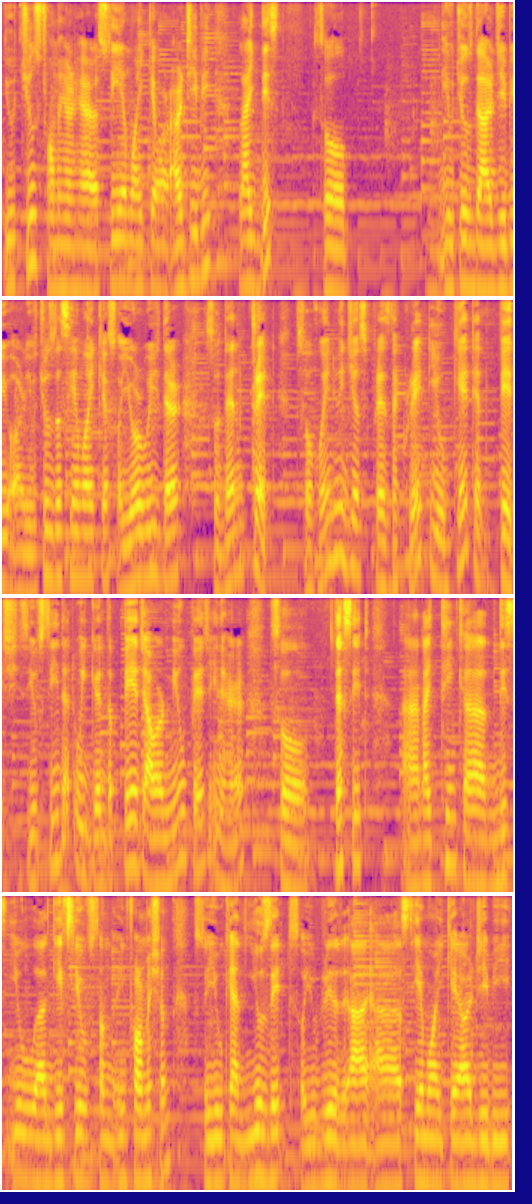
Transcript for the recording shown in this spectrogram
you choose from here here CMYK or RGB like this. So you choose the RGB or you choose the CMYK so your wish there. So then create. So when we just press the create you get a page. You see that we get the page our new page in here. So that's it and I think uh, this you uh, gives you some information so you can use it. So you read uh, uh CMYK RGB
